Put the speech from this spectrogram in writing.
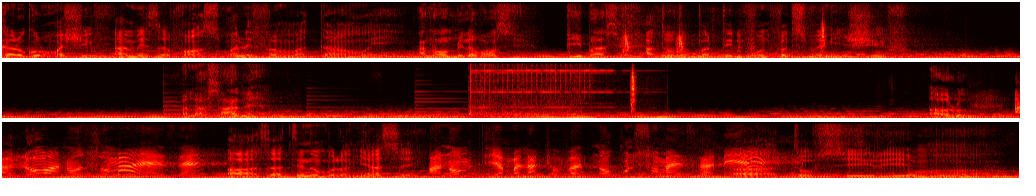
karakory masefo amaiz avance ma lefa madamo e anao mila avance dibas ataova par télehone fa tsy magnino sefo alasanye allô allô anao somahaz en a ah, za tena mbola miasa e eh. anao ah midia malaky avadinao konsoman zanyatao eh? ah, sérieme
